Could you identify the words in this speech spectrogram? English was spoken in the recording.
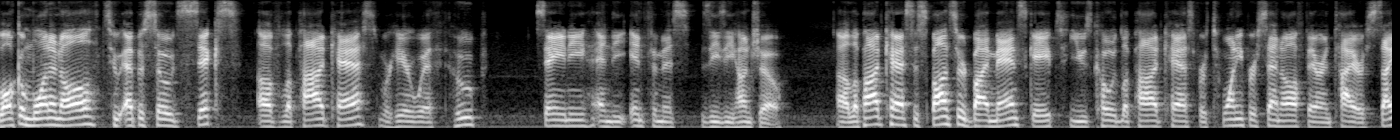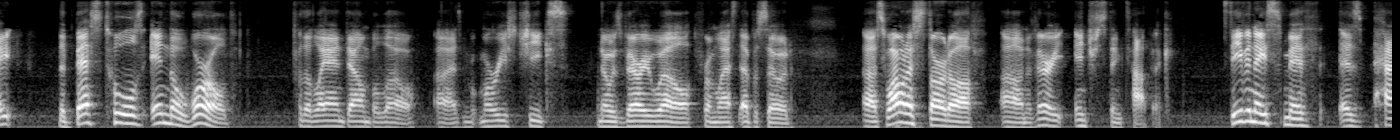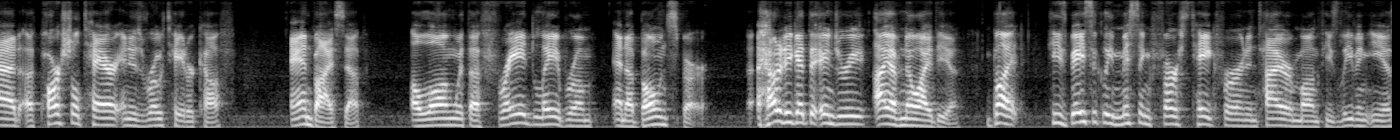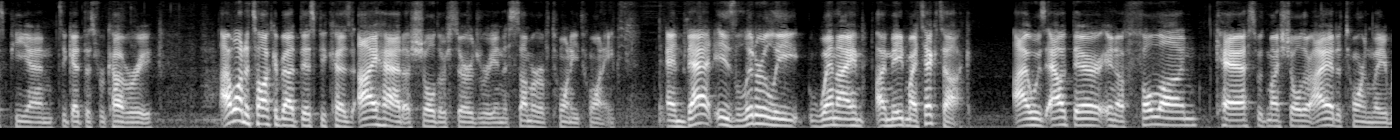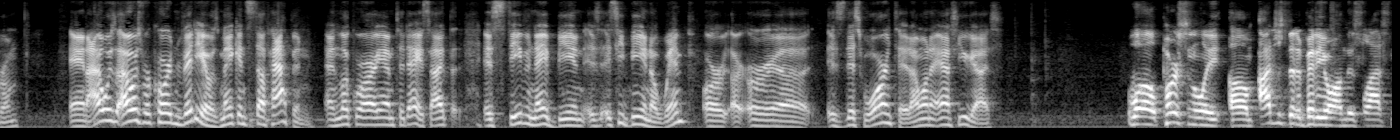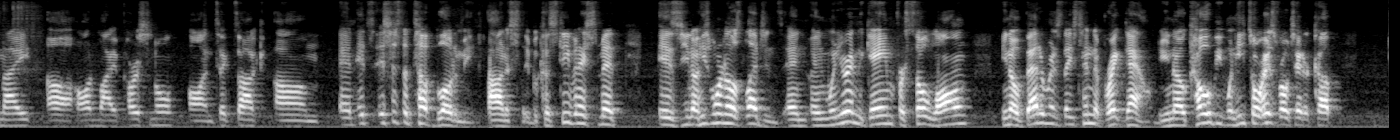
Welcome, one and all, to episode six of LePodcast. We're here with Hoop, Sainey, and the infamous ZZ Huncho. Uh, LePodcast is sponsored by Manscaped. Use code LePodcast for 20% off their entire site. The best tools in the world for the land down below, uh, as Maurice Cheeks knows very well from last episode. Uh, so I want to start off on a very interesting topic. Stephen A. Smith has had a partial tear in his rotator cuff and bicep, along with a frayed labrum and a bone spur. How did he get the injury? I have no idea. But he's basically missing first take for an entire month. He's leaving ESPN to get this recovery. I want to talk about this because I had a shoulder surgery in the summer of 2020. And that is literally when I, I made my TikTok. I was out there in a full on cast with my shoulder. I had a torn labrum and I was I was recording videos, making stuff happen, and look where I am today. So I is Stephen A. being is, is he being a wimp or or, or uh, is this warranted? I want to ask you guys. Well, personally, um, I just did a video on this last night uh, on my personal on TikTok, um, and it's it's just a tough blow to me, honestly, because Stephen A. Smith is you know he's one of those legends, and and when you're in the game for so long, you know veterans they tend to break down. You know Kobe when he tore his rotator cuff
